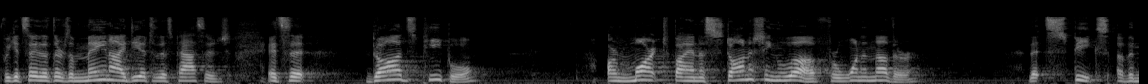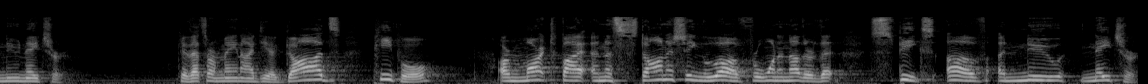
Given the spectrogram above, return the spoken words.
If we could say that there's a main idea to this passage, it's that God's people are marked by an astonishing love for one another that speaks of a new nature. Okay, that's our main idea. God's people are marked by an astonishing love for one another that speaks of a new nature.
